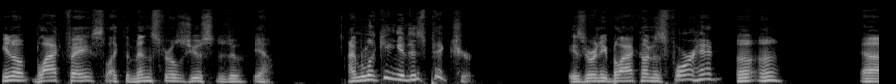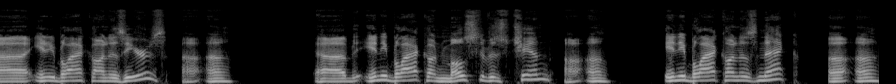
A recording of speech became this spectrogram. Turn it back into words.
You know, blackface like the minstrels used to do. Yeah. I'm looking at his picture. Is there any black on his forehead? Uh-uh. Uh Any black on his ears? Uh-uh. Uh, any black on most of his chin? Uh uh Any black on his neck? Uh uh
